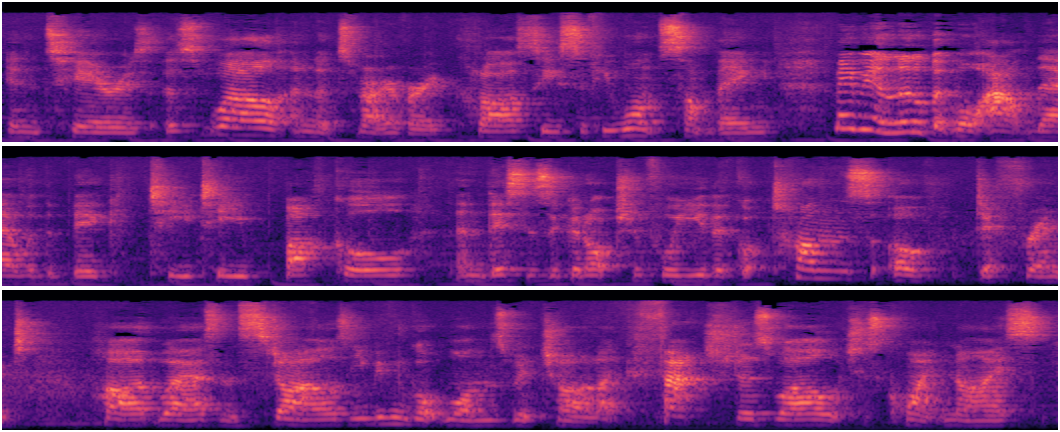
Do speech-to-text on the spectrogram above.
interiors as well and looks very very classy so if you want something maybe a little bit more out there with the big TT buckle then this is a good option for you they've got tons of different hardwares and styles you've even got ones which are like thatched as well which is quite nice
